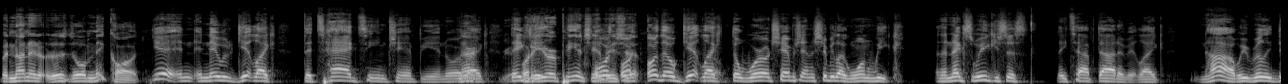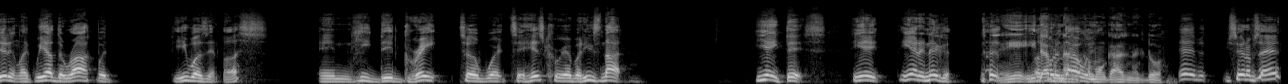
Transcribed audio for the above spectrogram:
But none of it was all mid card. Yeah, and, and they would get like the tag team champion or Yeah. like they Or the get- European or- or- championship. or, they'll get like the world championship. and It should be like one week, and the next week it's just they tapped out of it. Like, nah, we really didn't. Like, we had The Rock, but he wasn't us, and he did great to where to his career, but he's not. He ain't this. He ain't. He ain't a nigga. He, he definitely it not come way. on guys next door. Yeah, you see what I'm saying?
